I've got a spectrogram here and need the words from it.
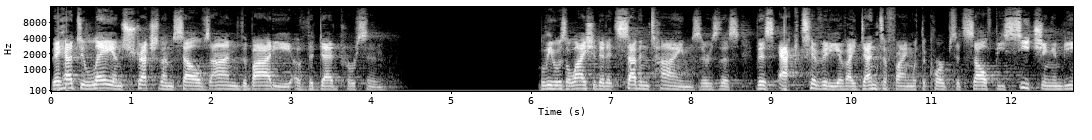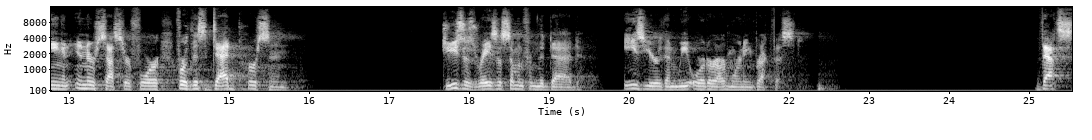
they had to lay and stretch themselves on the body of the dead person. I believe it was Elisha did it seven times. There's this, this activity of identifying with the corpse itself, beseeching and being an intercessor for, for this dead person. Jesus raises someone from the dead easier than we order our morning breakfast. That's,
